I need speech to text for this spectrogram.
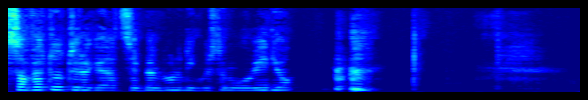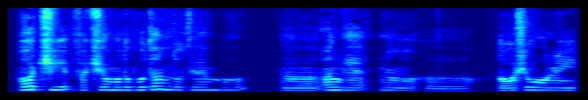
Salve a tutti ragazzi e benvenuti in questo nuovo video. Oggi facciamo dopo tanto tempo, uh, anche no, uh, lo facevo nei,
